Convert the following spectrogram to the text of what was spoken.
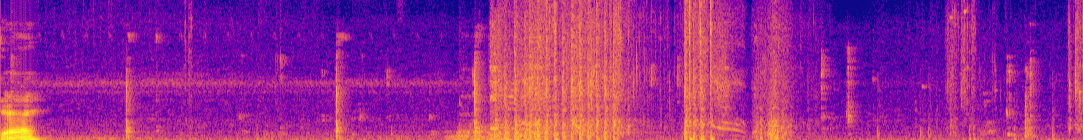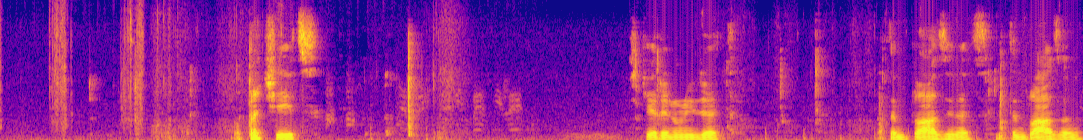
Kde? Oprčic. Ještě jeden unidet. Ten blázinec, ten blázen.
